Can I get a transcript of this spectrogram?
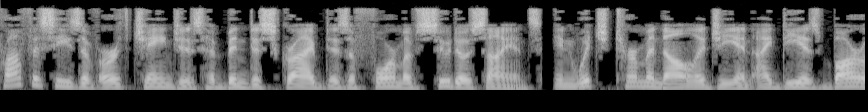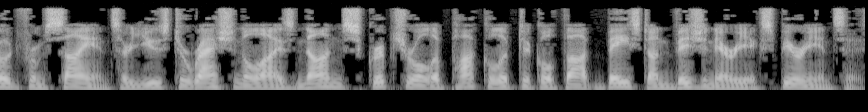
Prophecies of Earth changes have been described as a form of pseudoscience, in which terminology and ideas borrowed from science are used to rationalize non-scriptural apocalyptical thought based on visionary experiences.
